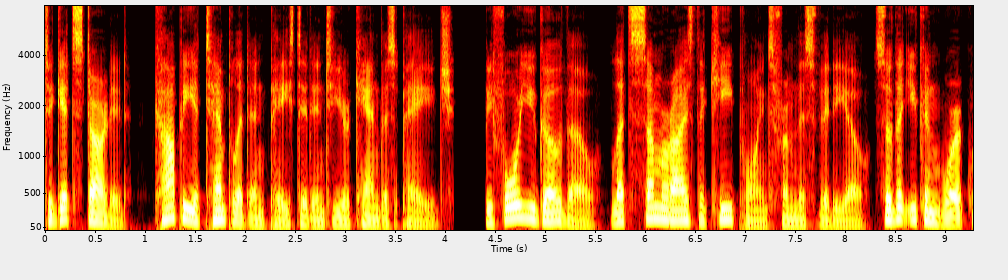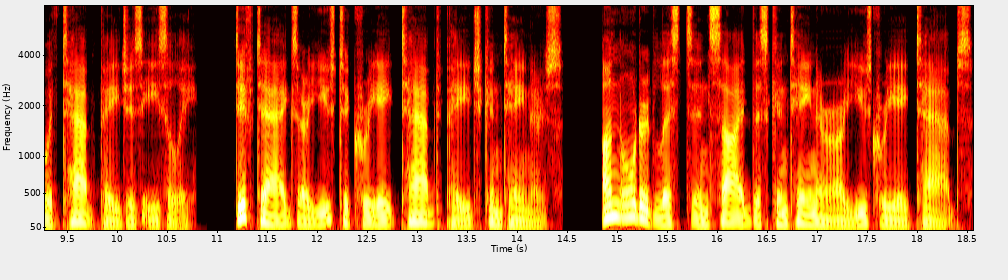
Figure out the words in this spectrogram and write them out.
To get started, copy a template and paste it into your Canvas page. Before you go though, let's summarize the key points from this video so that you can work with tab pages easily. Div tags are used to create tabbed page containers. Unordered lists inside this container are used to create tabs.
